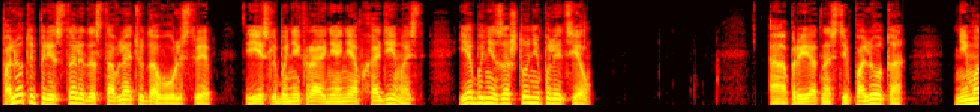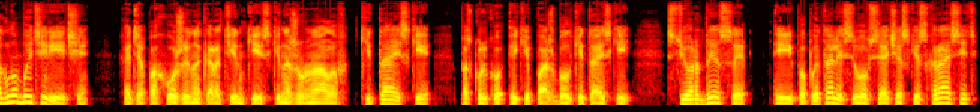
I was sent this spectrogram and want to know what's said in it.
полеты перестали доставлять удовольствие, и если бы не крайняя необходимость, я бы ни за что не полетел. О приятности полета не могло быть и речи, хотя похожие на картинки из киножурналов китайские, поскольку экипаж был китайский, стюардессы и попытались его всячески скрасить,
